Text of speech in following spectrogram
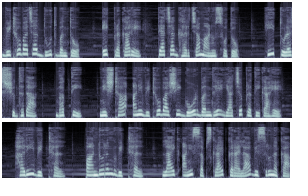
विठोबाचा दूत बनतो. एक प्रकारे त्याच्या घरचा माणूस होतो. ही तुळस शुद्धता भक्ती निष्ठा आणि विठोबाशी गोड बंधे याचं प्रतीक आहे. हरी विठ्ठल पांडुरंग विठ्ठल लाईक आणि सबस्क्राईब करायला विसरू नका.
